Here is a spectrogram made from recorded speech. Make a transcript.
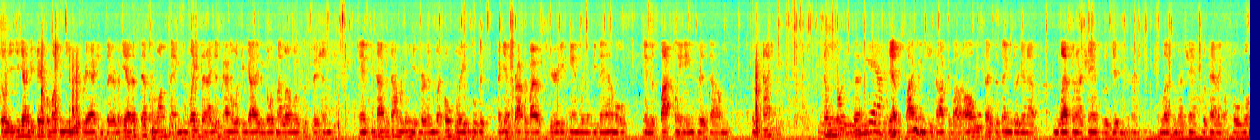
So you, you gotta be careful about the knee-jerk reactions there. But yeah, that's definitely one thing. Like I said, I just kinda look at guys and go with my level of suspicion. And from time to time, we're gonna get burned, but hopefully with, again, proper biosecurity handling of these animals and the spot cleaning that, um, was it Tanya? Tell me, George, that? Yeah. Yeah, the spot cleaning she talked about, all these types of things are gonna lessen our chances of getting burned. And lessen our chances of having a full-blown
